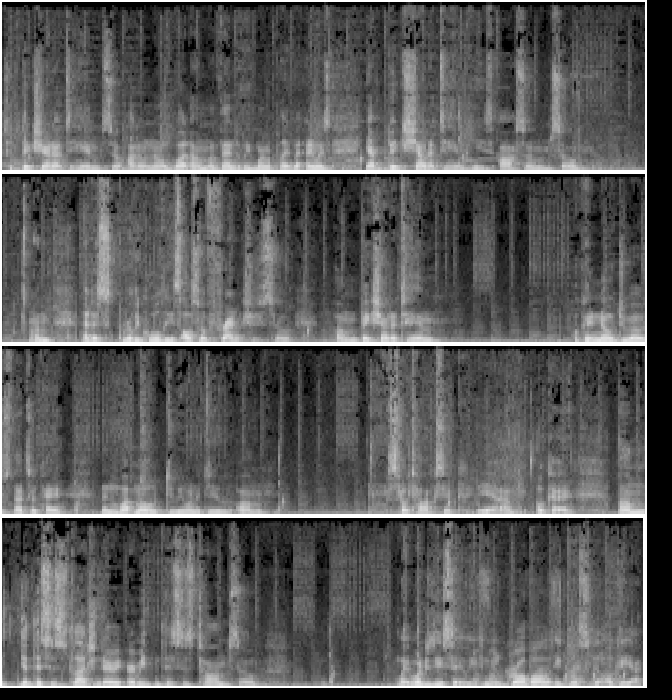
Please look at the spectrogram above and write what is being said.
So big shout out to him. So I don't know what um event we want to play, but anyways, yeah, big shout out to him. He's awesome. So um that is really cool. He's also French, so um big shout out to him. Okay, no duos. That's okay. Then what mode do we want to do? Um, so toxic. Yeah. Okay. Um. Yeah. This is legendary. I mean, this is Tom. So. Wait, what did he say we can do? Brawl ball equals skill. Okay, yeah.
